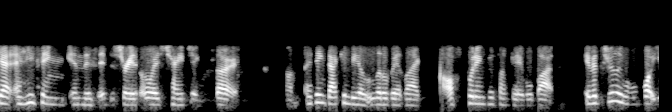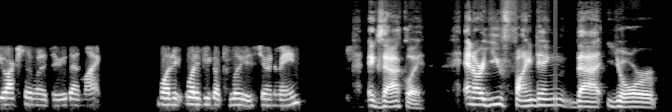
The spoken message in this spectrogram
get anything in this industry. It's always changing. So um, I think that can be a little bit like off-putting for some people, but if it's really what you actually want to do, then like, what what have you got to lose? Do you know what I mean? Exactly. And are you finding that your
